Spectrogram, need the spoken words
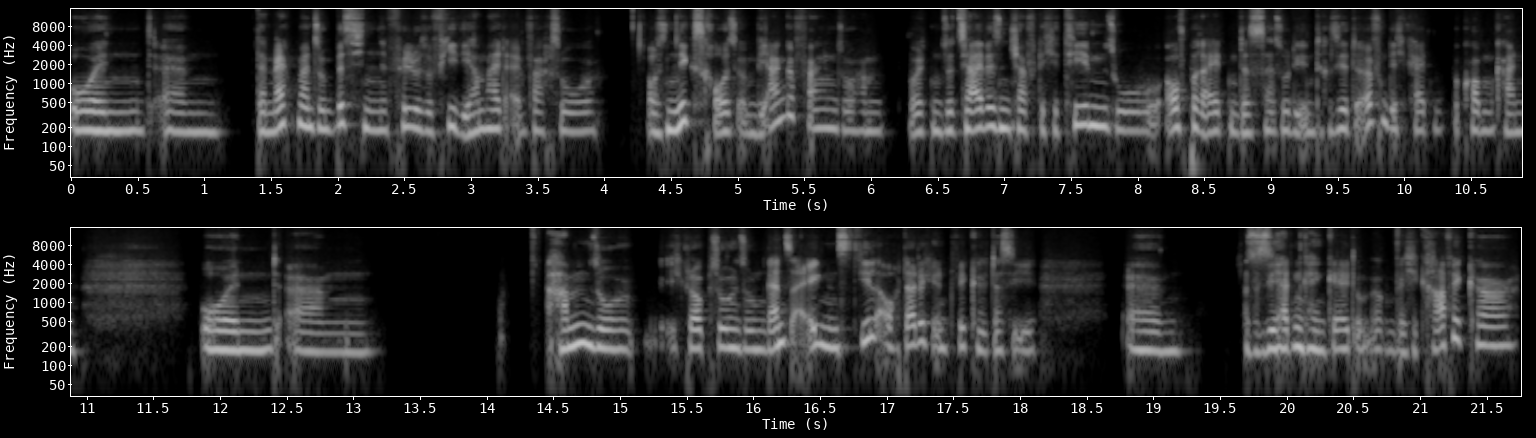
Und ähm, da merkt man so ein bisschen eine Philosophie. Die haben halt einfach so aus Nix raus irgendwie angefangen, so haben, wollten sozialwissenschaftliche Themen so aufbereiten, dass halt so die interessierte Öffentlichkeit mitbekommen kann. Und ähm, haben so, ich glaube, so, so einen ganz eigenen Stil auch dadurch entwickelt, dass sie, ähm, also sie hatten kein Geld, um irgendwelche Grafiker,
